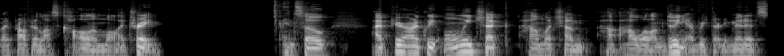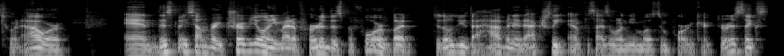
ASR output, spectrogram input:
my profit and loss column while i trade and so I periodically only check how much I'm how, how well I'm doing every 30 minutes to an hour. And this may sound very trivial and you might have heard of this before, but to those of you that haven't, it actually emphasizes one of the most important characteristics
